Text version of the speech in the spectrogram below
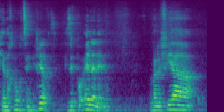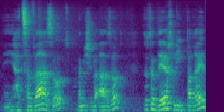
כי אנחנו רוצים לחיות, כי זה פועל עלינו. אבל לפי ההצבה הזאת, במשוואה הזאת, זאת הדרך להיפרד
